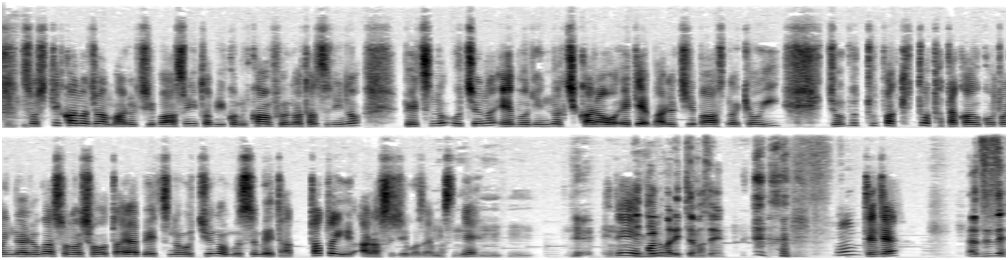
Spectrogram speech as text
そして彼女はマルチバースに飛び込み、カンフーの達人の別の宇宙のエブリンの力を得て、マルチバースの脅威、ジョブ・トゥパキと戦うことになるが、その正体は別の宇宙の娘だったというあらすじでございますね。で、このンディングまで言ってませんん？全然？あ、全然、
